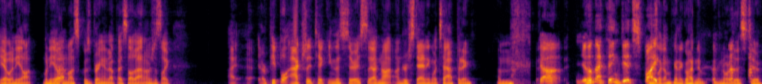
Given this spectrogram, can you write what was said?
Yeah, when Elon when Elon Yeah. Musk was bringing it up, I saw that and I was just like, I, are people actually taking this seriously? I'm not understanding what's happening. Um, yeah, you know that thing did I spike. like, I'm gonna go ahead and ignore this too.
